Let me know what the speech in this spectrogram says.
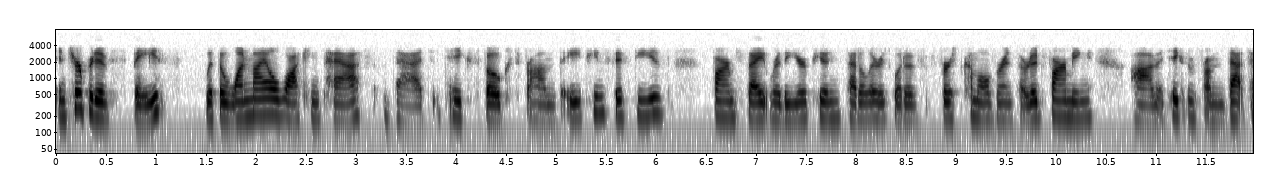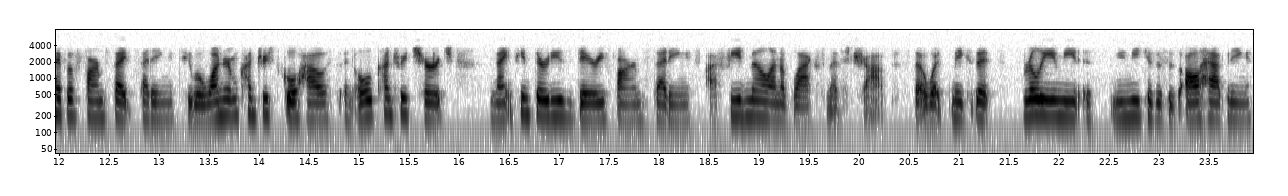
interpretive space with a one mile walking path that takes folks from the 1850s farm site where the European settlers would have first come over and started farming. Um, it takes them from that type of farm site setting to a one room country schoolhouse, an old country church, 1930s dairy farm setting, a feed mill, and a blacksmith shop. So, what makes it really unique is, unique is this is all happening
